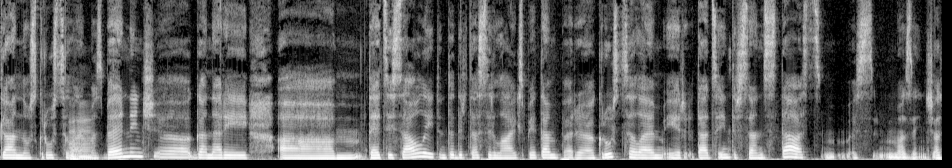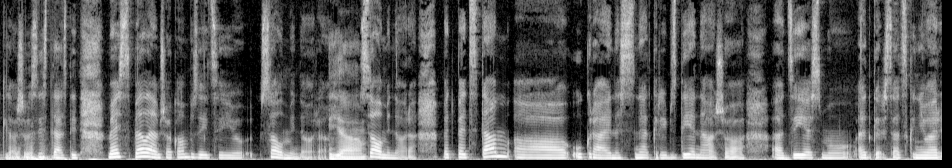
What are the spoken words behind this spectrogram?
gan uz krustcelēm mm. bērniņš, uh, gan arī um, teicis saulīt, un tad ir tas ir laiks. Pie tam par uh, krustcelēm ir tāds interesants stāsts. Es maziņš atļaušos mm. izstāstīt. Mēs spēlējam šo kompozīciju solminorā. Jā. Solminorā. Bet pēc tam uh, Ukraina Ukrainas neatkarības dienā šo dziesmu Edgars atskaņoja ar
